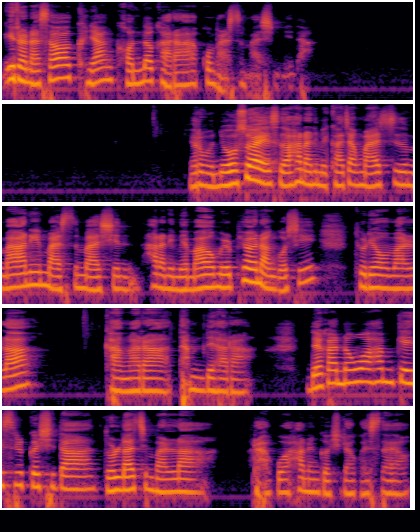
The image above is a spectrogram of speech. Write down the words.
일어나서 그냥 건너가라고 말씀하십니다. 여러분 여호수아에서 하나님이 가장 말씀 많이 말씀하신 하나님의 마음을 표현한 것이 두려워 말라 강하라 담대하라 내가 너와 함께 있을 것이다 놀라지 말라 라고 하는 것이라고 했어요.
